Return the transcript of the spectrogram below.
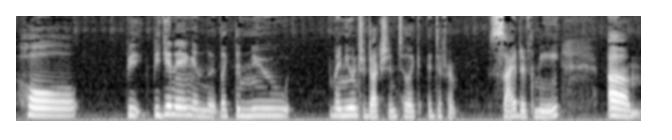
whole be- beginning and the, like the new my new introduction to like a different side of me um,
